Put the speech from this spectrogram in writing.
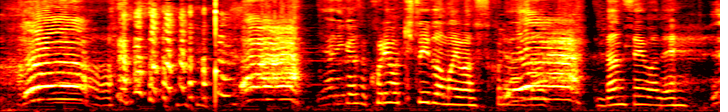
いや、ニカさん、これはきついと思います。これは、男性はね。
